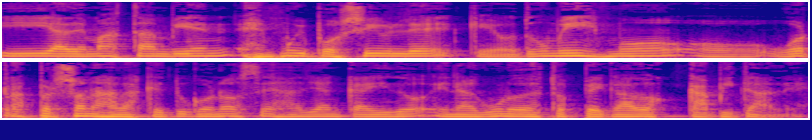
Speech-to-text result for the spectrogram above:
y además también es muy posible que o tú mismo o, u otras personas a las que tú conoces hayan caído en alguno de estos pecados capitales.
